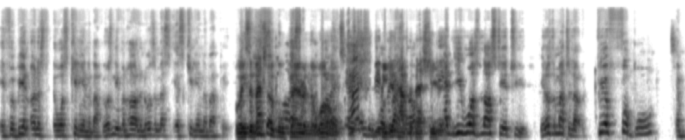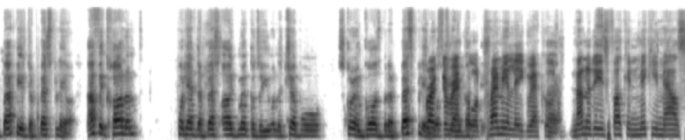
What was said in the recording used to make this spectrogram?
if we're being honest, it was Kylian Mbappe. It wasn't even Haaland. It wasn't Messi. It's Kylian Mbappe. Well, he's the best He's football player in the world. player It has in to the be world He didn't right have the best year. And he was last year too. It doesn't matter. Like pure football, Mbappe is the best player. I think Haaland probably had the best argument because he won the treble, scoring goals, but the best player Broke was the Kylian record, Mbappe. Premier League record. Like- None of these fucking Mickey Mouse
